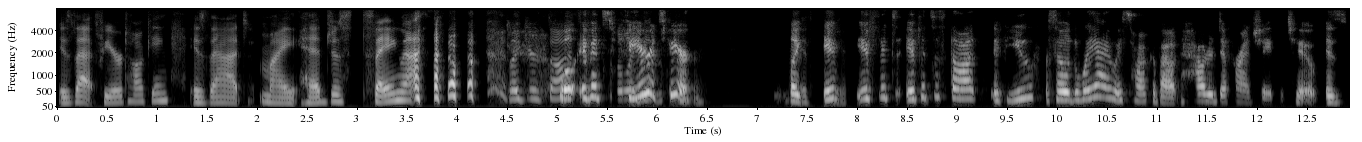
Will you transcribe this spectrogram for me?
Is that fear talking? Is that my head just saying that? Like your thoughts well if it's fear it's fear like if if it's if it's a thought if you so the way i always talk about how to differentiate the two is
